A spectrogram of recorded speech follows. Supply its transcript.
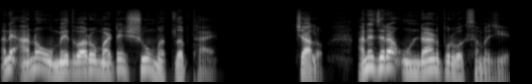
અને આનો ઉમેદવારો માટે શું મતલબ થાય. ચાલો, આને જરા ઊંડાણપૂર્વક સમજીએ.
